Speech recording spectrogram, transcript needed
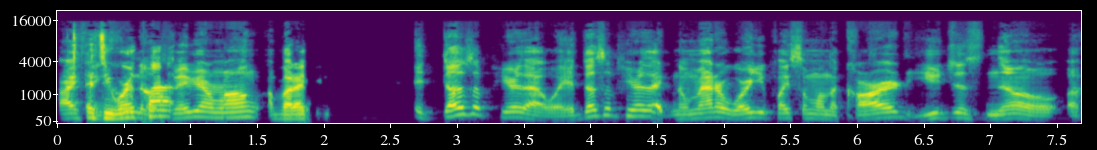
I think he worth knows? that? Maybe I'm wrong, but I think it does appear that way. It does appear that no matter where you place him on the card, you just know a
